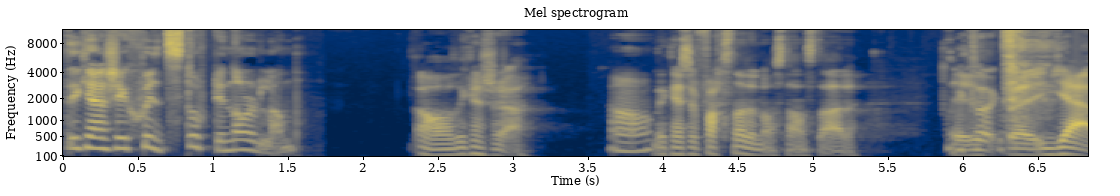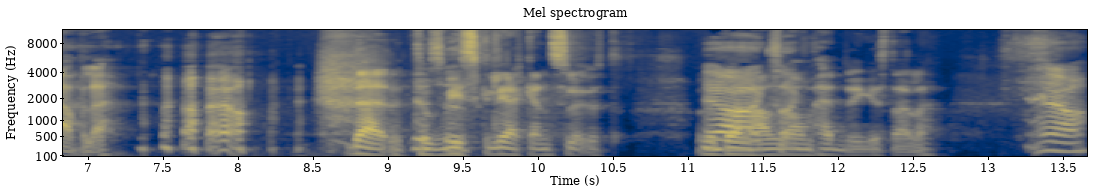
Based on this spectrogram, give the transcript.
det kanske är skitstort i Norrland. Ja, det kanske det är. Ja, Det kanske fastnade någonstans där. Typ Gävle. ja. Där tog viskleken slut. Och då Ja, började det handla om Hedvig istället. ja.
